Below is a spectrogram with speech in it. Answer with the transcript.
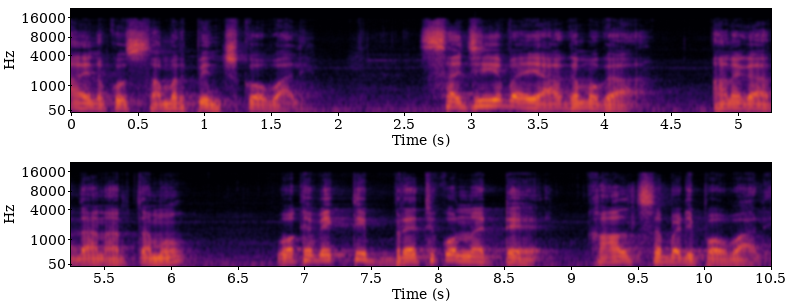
ఆయనకు సమర్పించుకోవాలి. సజీవ యాగముగా అనగా దాని అర్థము ఒక వ్యక్తి బ్రతికున్నట్టే కాల్చబడిపోవాలి.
